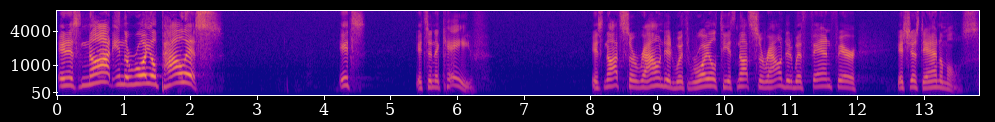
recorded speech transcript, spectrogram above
and it's not in the royal palace? It's, it's in a cave. It's not surrounded with royalty, it's not surrounded with fanfare, it's just animals.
